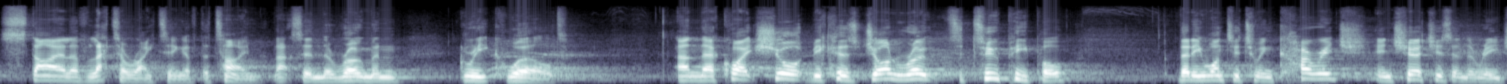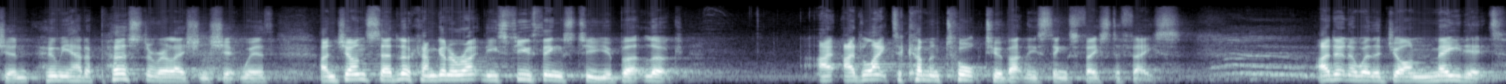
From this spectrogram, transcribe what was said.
style of letter writing of the time. That's in the Roman Greek world. And they're quite short because John wrote to two people that he wanted to encourage in churches in the region, whom he had a personal relationship with. And John said, Look, I'm going to write these few things to you, but look, I, would like to come and talk to you about these things face to face. I don't know whether John made it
